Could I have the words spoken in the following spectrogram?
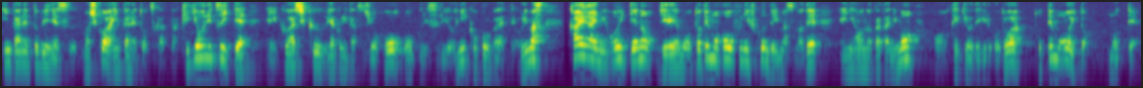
インターネットビジネスもしくはインターネットを使った起業について、え詳しく役に立つ情報をお送りするように心がけております。海外においての事例もとても豊富に含んでいますので、日本の方にも適用できることがとっても多いと思って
